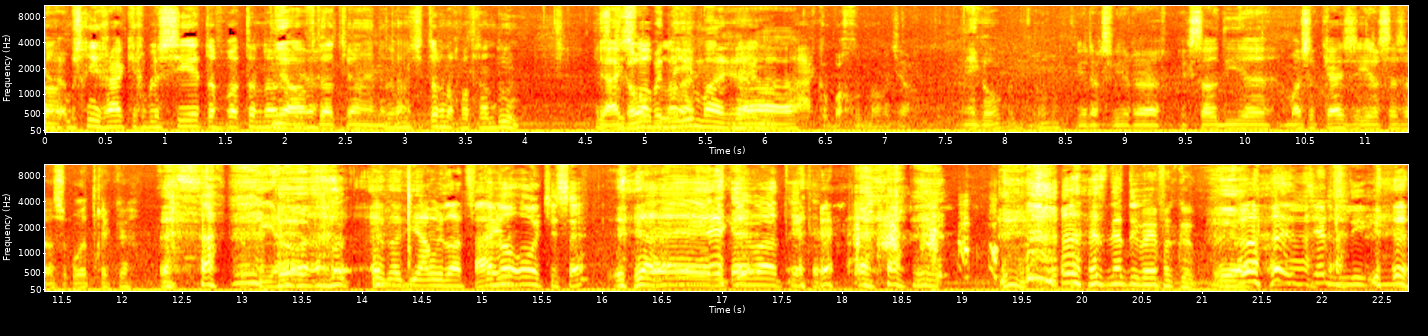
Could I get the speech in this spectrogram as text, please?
raak, eh, misschien raak je geblesseerd of wat dan ook. ja, of dat, ja Dan inderdaad. moet je toch nog wat gaan doen. Dus Ja, ik wel hoop het niet, maar, Nee, eh, ah, kom maar goed man met jou. Ik hoop het. ik weer, eh, ik zou die eh Marcel Keizer eerst zijn oor trekken. dat hij jou, dat hij jou moet laten Hij spelen. wel oortjes hè? Ja, Ja, ja, die kan je wel aantrekken. dat is net de UEFA Cup. Ja. Champions League.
